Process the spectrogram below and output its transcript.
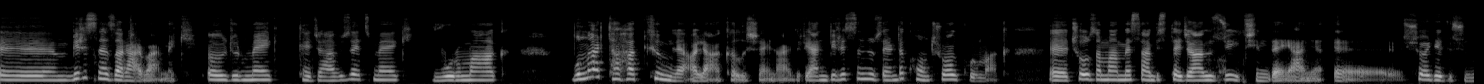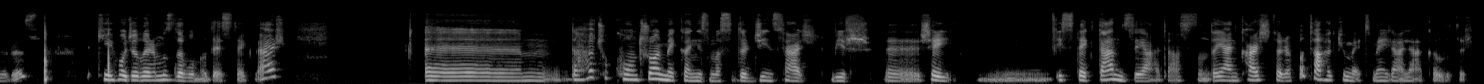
e, birisine zarar vermek, öldürmek, tecavüz etmek, vurmak bunlar tahakkümle alakalı şeylerdir. Yani birisinin üzerinde kontrol kurmak. E, çoğu zaman mesela biz tecavüzcü içinde yani e, şöyle düşünürüz ki hocalarımız da bunu destekler. Ee, daha çok kontrol mekanizmasıdır cinsel bir e, şey istekten ziyade aslında yani karşı tarafa tahakküm etmeyle alakalıdır.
